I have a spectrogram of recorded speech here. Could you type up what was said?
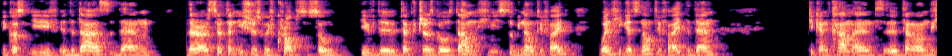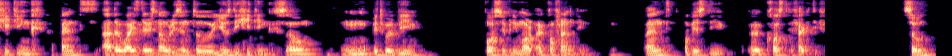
because if it does, then there are certain issues with crops. So if the temperature goes down, he needs to be notified. When he gets notified, then he can come and uh, turn on the heating and otherwise there is no reason to use the heating so um, it will be possibly more eco-friendly and obviously uh, cost effective so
